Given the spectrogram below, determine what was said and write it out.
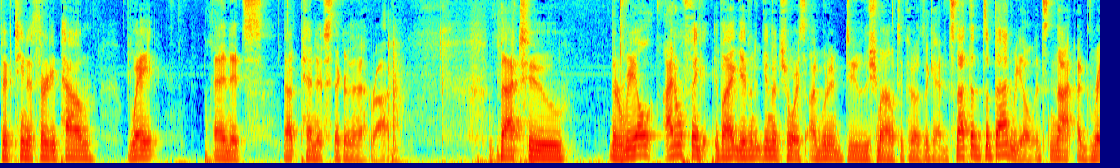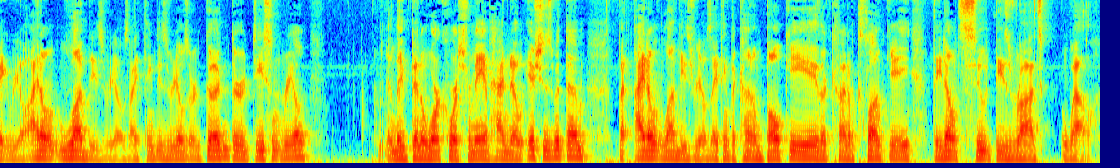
15 to 30 pound weight, and it's that pen is thicker than that rod. Back to the reel, I don't think if I given given a choice, I wouldn't do the Shimano Tekotas again. It's not that it's a bad reel. It's not a great reel. I don't love these reels. I think these reels are good. They're a decent reel. And they've been a workhorse for me. I've had no issues with them, but I don't love these reels. I think they're kind of bulky. They're kind of clunky. They don't suit these rods well.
